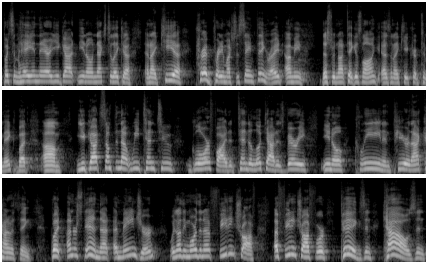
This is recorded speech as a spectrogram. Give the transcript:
put some hay in there. You got, you know, next to like a, an IKEA crib, pretty much the same thing, right? I mean, this would not take as long as an IKEA crib to make, but um, you got something that we tend to glorify, to tend to look at as very, you know, clean and pure, that kind of thing. But understand that a manger was nothing more than a feeding trough, a feeding trough for pigs and cows and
